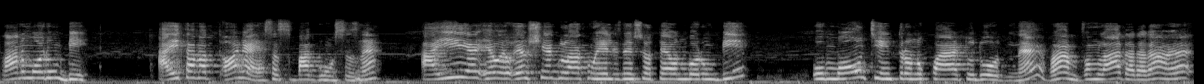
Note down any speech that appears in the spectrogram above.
lá no Morumbi. Aí tava, olha essas bagunças, né? Aí eu, eu, eu chego lá com eles nesse hotel no Morumbi, o Monte entrou no quarto do, né? Vamos, vamos lá, darará,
